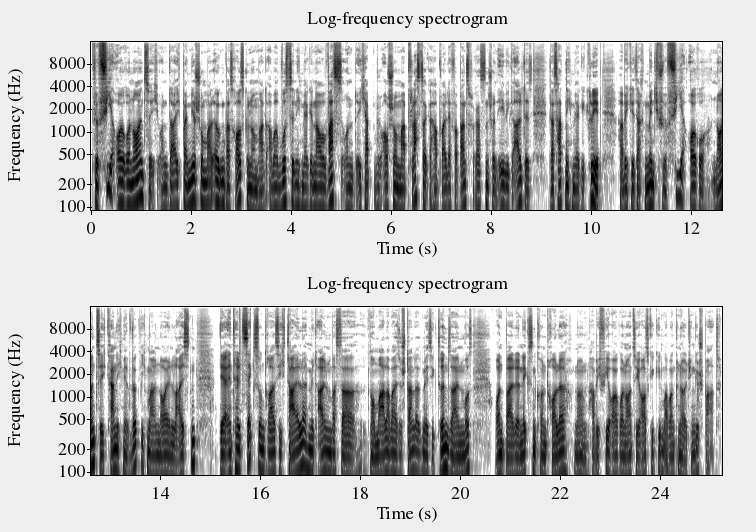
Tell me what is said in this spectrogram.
für 4,90 Euro. Und da ich bei mir schon mal irgendwas rausgenommen hat, aber wusste nicht mehr genau was und ich habe auch schon mal Pflaster gehabt, weil der Verbandskasten schon ewig alt ist, das hat nicht mehr geklebt, habe ich gesagt, Mensch, für 4,90 Euro kann ich mir wirklich mal einen neuen leisten. Der enthält 36 Teile mit allem, was da normalerweise standardmäßig drin sein muss. Und bei der nächsten Kontrolle habe ich 4,90 Euro ausgegeben, aber ein Knöllchen gespart.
